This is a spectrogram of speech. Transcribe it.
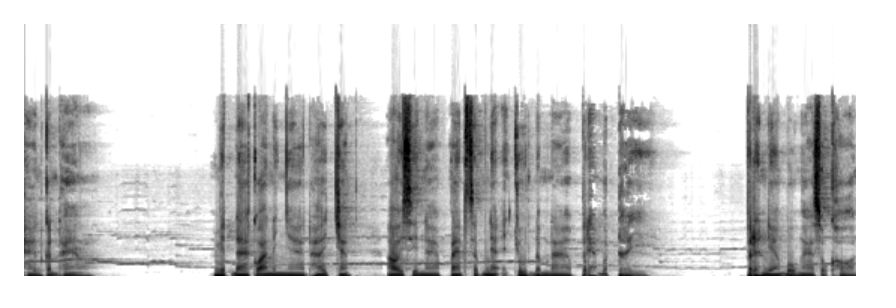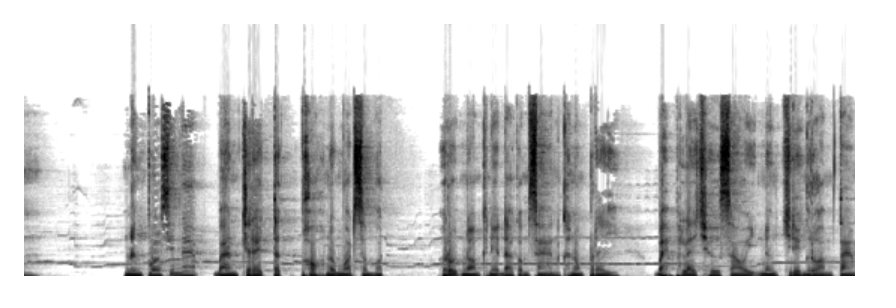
ឋានកណ្ដាលមេត្តាក៏អនុញ្ញាតឲ្យចាត់ឲ្យសេនា80នាក់ជួនដំណើរព្រះបុត្រីព្រះនាងបូងាសុខននិងពលសេនាបានជ្រែកទឹកផុសនៅមាត់សមុទ្ររួចនាំគ្នាដើរកំសាន្តក្នុងព្រៃបេះផ្លែឈើសោយនិងច្រៀងរាំតាម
